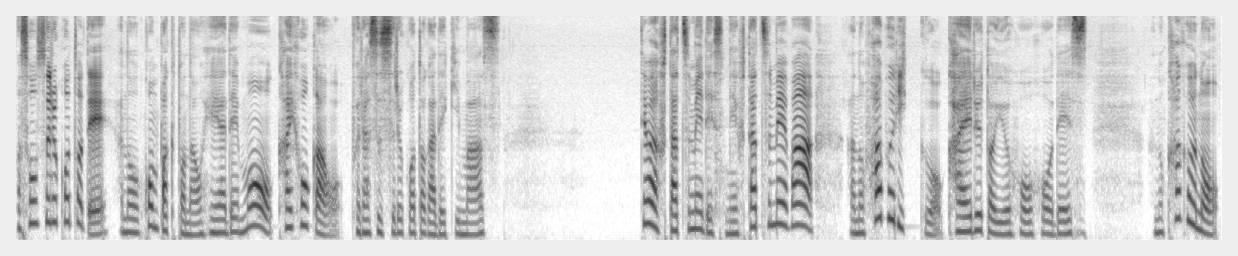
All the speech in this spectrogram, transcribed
まあ、そうすることであのコンパクトなお部屋でも開放感をプラスすることができます。では2つ目ですね2つ目はあのファブリックを変えるという方法です。あの家具の、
